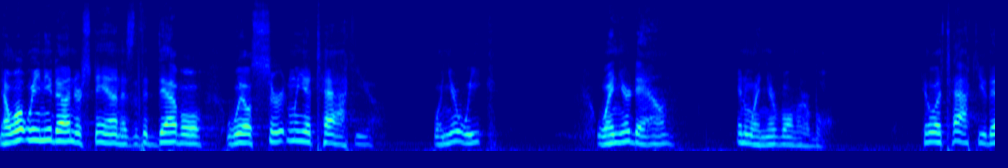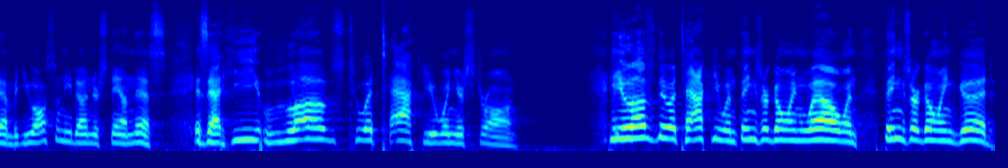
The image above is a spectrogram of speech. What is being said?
Now, what we need to understand is that the devil will certainly attack you when you're weak, when you're down, and when you're vulnerable. He'll attack you then, but you also need to understand this is that he loves to attack you when you're strong. He loves to attack you when things are going well, when things are going good.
